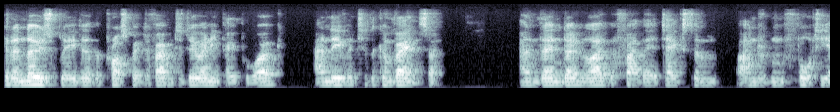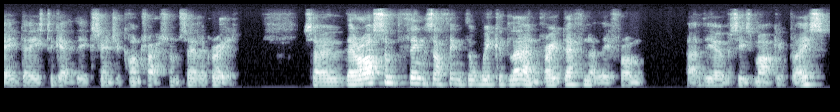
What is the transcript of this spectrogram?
get a nosebleed at the prospect of having to do any paperwork and leave it to the conveyancer and then don't like the fact that it takes them 148 days to get the exchange of contracts from sale agreed. So there are some things I think that we could learn very definitely from uh, the overseas marketplace.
